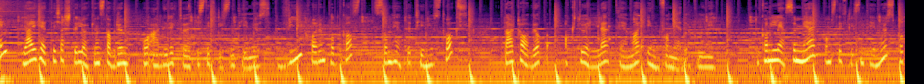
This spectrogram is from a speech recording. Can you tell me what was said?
Hei, jeg heter Kjersti Løken Stavrum og er direktør i stiftelsen Tinius. Vi har en podkast som heter Tinius Talks. Der tar vi opp aktuelle temaer innenfor medieøkonomi. Du kan lese mer om stiftelsen Tinius på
